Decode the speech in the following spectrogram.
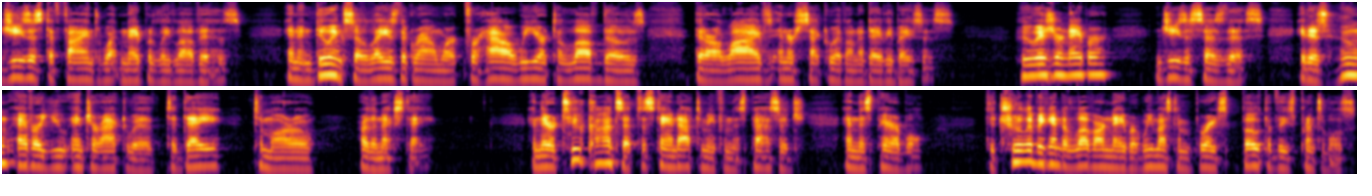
Jesus defines what neighborly love is, and in doing so lays the groundwork for how we are to love those that our lives intersect with on a daily basis. Who is your neighbor? Jesus says this it is whomever you interact with today, tomorrow, or the next day. And there are two concepts that stand out to me from this passage and this parable. To truly begin to love our neighbor, we must embrace both of these principles.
